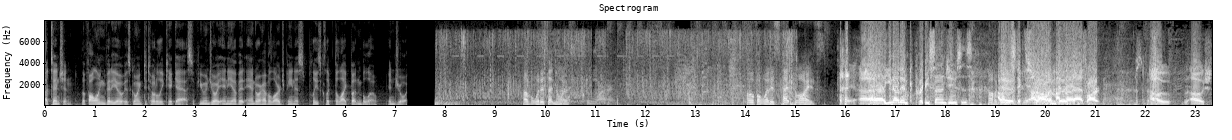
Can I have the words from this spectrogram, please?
Attention, the following video is going to totally kick ass. If you enjoy any of it and or have a large penis, please click the like button below. Enjoy. Hova, what is that noise? Hova, what is that noise? Uh, you know them Capri Sun juices? Oh, I like to stick the yeah, straw in my butt that. and fart. Oh, oh, sh-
